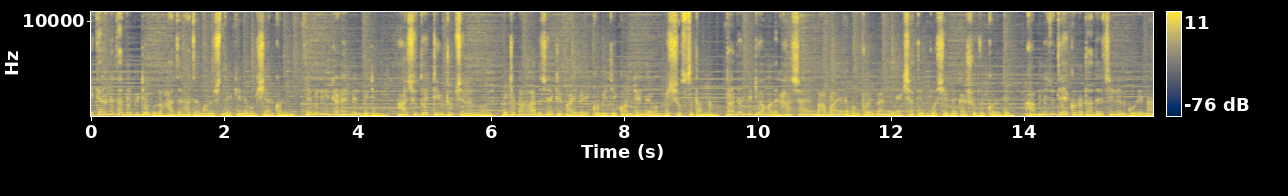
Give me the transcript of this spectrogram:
এই কারণে তাদের ভিডিওগুলো হাজার হাজার মানুষ দেখেন এবং শেয়ার করেন। ফ্যামিলি এন্টারটেনমেন্ট ভিডিও আর শুধু একটি ইউটিউব চ্যানেল নয়, এটি বাংলাদেশের একটি পারিবারিক কমিটি কন্টেন্ট এবং বিশ্বস্ততার নাম। তাদের ভিডিও আমাদের হাসায়, বাবায় এবং পরিবার নিয়ে একসাথে বসে দেখার সুযোগ করে দেয়। আপনি যদি এখনও তাদের চ্যানেল ঘুরে না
